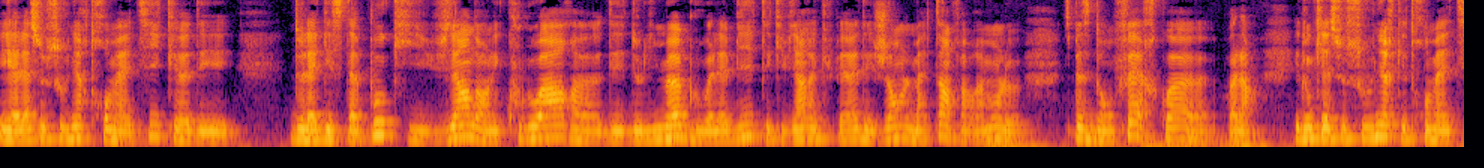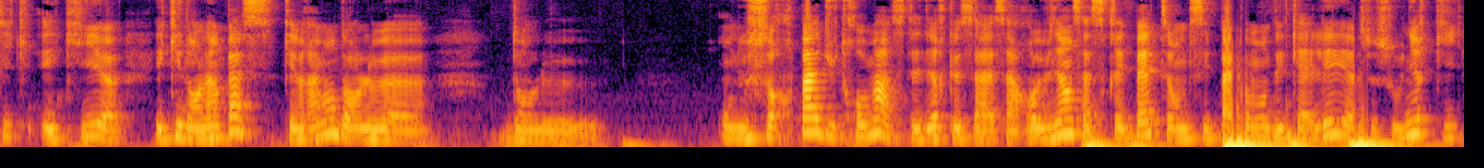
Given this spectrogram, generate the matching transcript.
et elle a ce souvenir traumatique des de la Gestapo qui vient dans les couloirs euh, de l'immeuble où elle habite et qui vient récupérer des gens le matin, enfin vraiment le espèce d'enfer quoi, euh, voilà. Et donc il y a ce souvenir qui est traumatique et qui euh, est dans l'impasse, qui est vraiment dans le dans le on ne sort pas du trauma, c'est-à-dire que ça ça revient, ça se répète, on ne sait pas comment décaler ce souvenir qui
